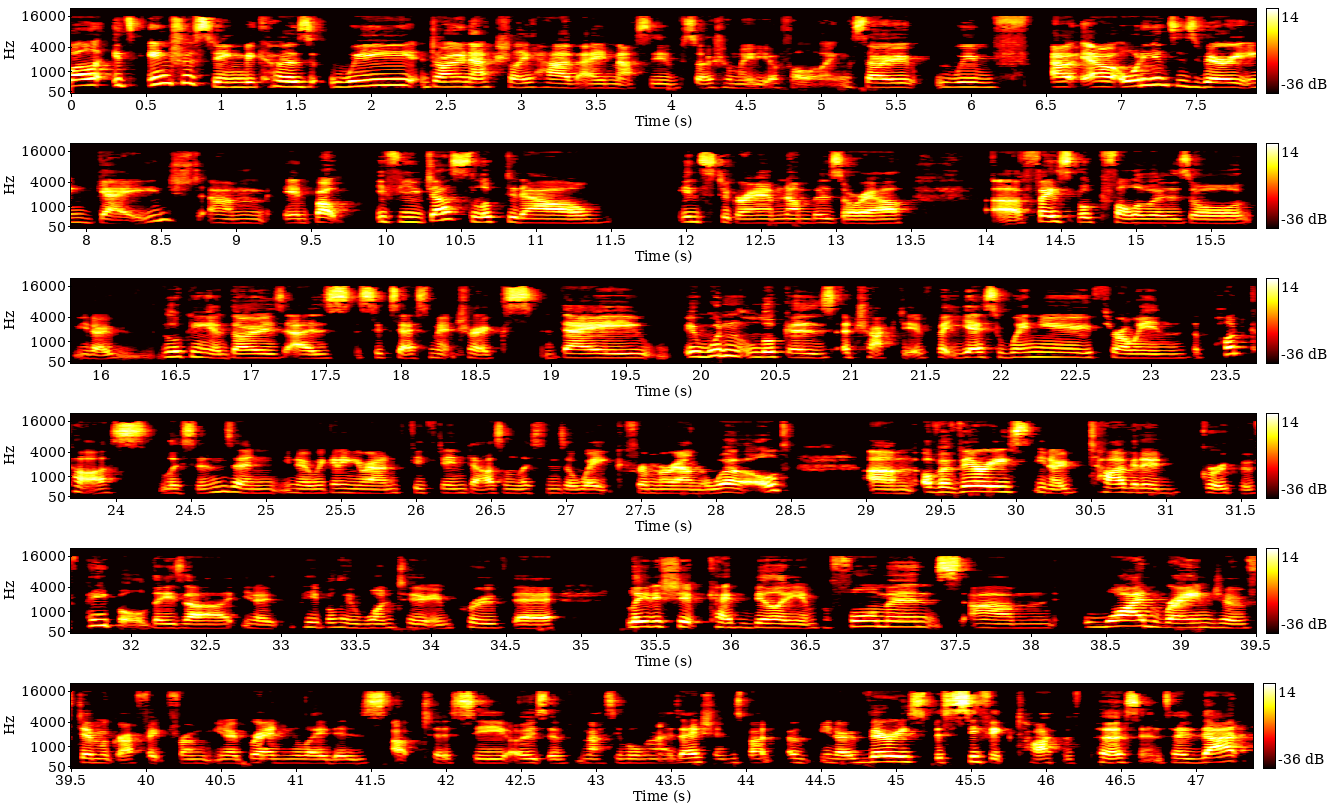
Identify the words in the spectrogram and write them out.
Well, it's interesting because we don't actually have a massive social media following. So we've our, our audience is very engaged. Um, but if you just looked at our Instagram numbers or our uh, Facebook followers, or you know, looking at those as success metrics, they it wouldn't look as attractive. But yes, when you throw in the podcast listens, and you know, we're getting around fifteen thousand listens a week from around the world um, of a very you know targeted group of people. These are you know people who want to improve their leadership capability and performance, um, wide range of demographic from you know brand new leaders up to CEOs of massive organizations, but a, you know very specific type of person. So that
